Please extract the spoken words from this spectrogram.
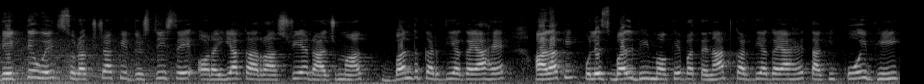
देखते हुए सुरक्षा की दृष्टि से औरैया का राष्ट्रीय राजमार्ग बंद कर दिया गया है। हालाँकि पुलिस बल भी मौके पर तैनात कर दिया गया है ताकि कोई भी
